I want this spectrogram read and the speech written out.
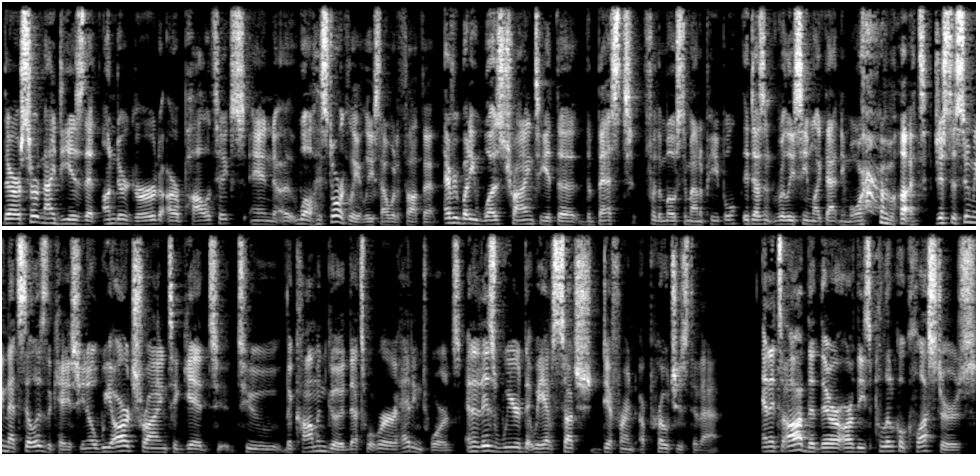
there are certain ideas that undergird our politics, and uh, well, historically at least, I would have thought that everybody was trying to get the the best for the most amount of people. It doesn't really seem like that anymore, but just assuming that still is the case, you know, we are trying to get to, to the common good. That's what we're heading towards, and it is weird that we have such different approaches to that. And it's odd that there are these political clusters,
